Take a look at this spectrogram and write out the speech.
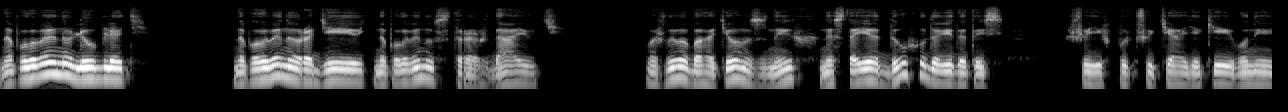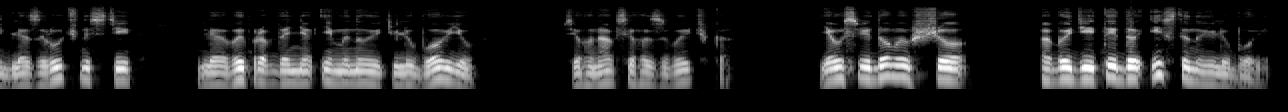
наполовину люблять, наполовину радіють, наполовину страждають. Можливо, багатьом з них не стає духу довідатись що їх почуття, які вони для зручності, для виправдання іменують любов'ю, всього-навсього звичка. Я усвідомив, що, аби дійти до істинної любові,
